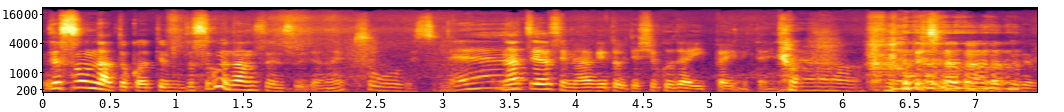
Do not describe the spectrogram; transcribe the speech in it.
ですんなとかっていうのってすごいナンセンスじゃない？そうですね。夏休みあげといて宿題いっぱいみたいな。うん。私の感覚では。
